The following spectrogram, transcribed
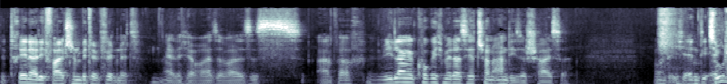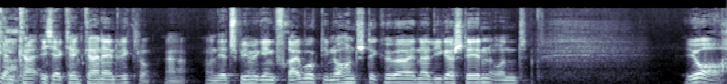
der Trainer die falschen Mittel findet, ehrlicherweise, weil es ist einfach. Wie lange gucke ich mir das jetzt schon an, diese Scheiße? Und ich, erkenne, ich erkenne keine Entwicklung. Ja. Und jetzt spielen wir gegen Freiburg, die noch ein Stück höher in der Liga stehen. Und ja.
